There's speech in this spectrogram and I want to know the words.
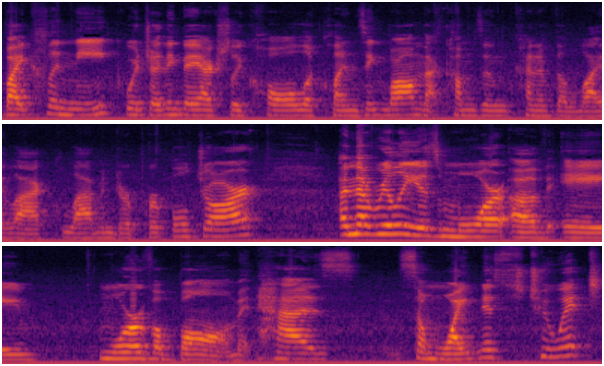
by Clinique, which I think they actually call a cleansing balm. That comes in kind of the lilac lavender purple jar. And that really is more of a, more of a balm. It has some whiteness to it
